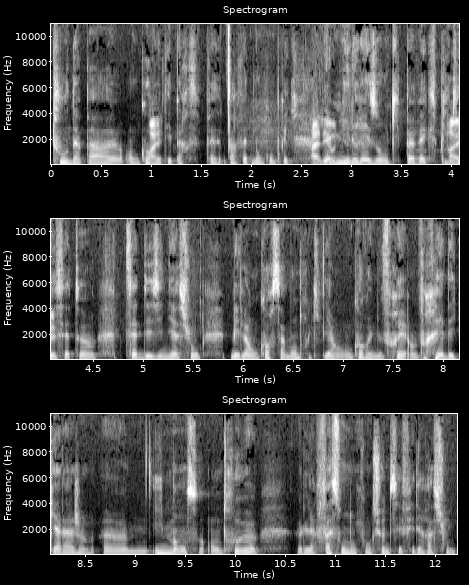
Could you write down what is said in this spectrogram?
tout n'a pas encore été parfaitement compris. il y a mille raisons qui peuvent expliquer cette euh, cette désignation, mais là encore, ça montre qu'il y a encore une vraie un vrai décalage euh, immense entre la façon dont fonctionnent ces fédérations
